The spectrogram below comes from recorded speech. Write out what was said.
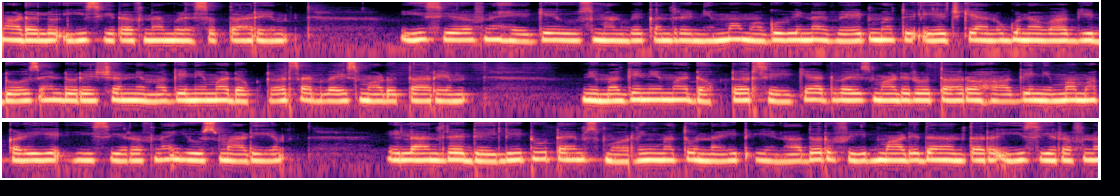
ಮಾಡಲು ಈ ಸಿರಫ್ನ ಬಳಸುತ್ತಾರೆ. ಈ ಸಿರಫ್ನ ಹೇಗೆ ಯೂಸ್ ಮಾಡಬೇಕಂದ್ರೆ ನಿಮ್ಮ ಮಗುವಿನ ವೇಟ್ ಮತ್ತು ಏಜ್ಗೆ ಅನುಗುಣವಾಗಿ ಡೋಸ್ ಆ್ಯಂಡ್ ಡ್ಯೂರೇಷನ್ ನಿಮಗೆ ನಿಮ್ಮ ಡಾಕ್ಟರ್ಸ್ ಅಡ್ವೈಸ್ ಮಾಡುತ್ತಾರೆ. ನಿಮಗೆ ನಿಮ್ಮ ಡಾಕ್ಟರ್ಸ್ ಹೇಗೆ ಅಡ್ವೈಸ್ ಮಾಡಿರುತ್ತಾರೋ ಹಾಗೆ ನಿಮ್ಮ ಮಕ್ಕಳಿಗೆ ಈ ಸಿರಫ್ನ ಯೂಸ್ ಮಾಡಿ. ಇಲ್ಲಾಂದರೆ ಡೈಲಿ ಟೂ ಟೈಮ್ಸ್ ಮಾರ್ನಿಂಗ್ ಮತ್ತು ನೈಟ್ ಏನಾದರೂ ಫೀಡ್ ಮಾಡಿದ ನಂತರ ಈ ಸಿರಫ್ನ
